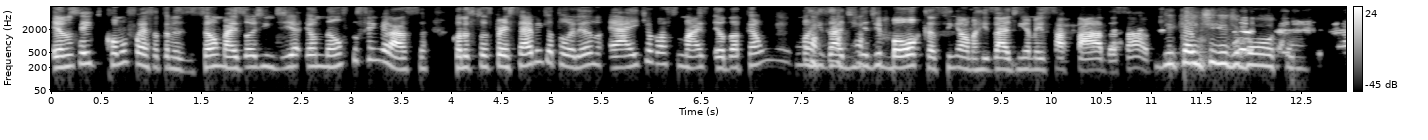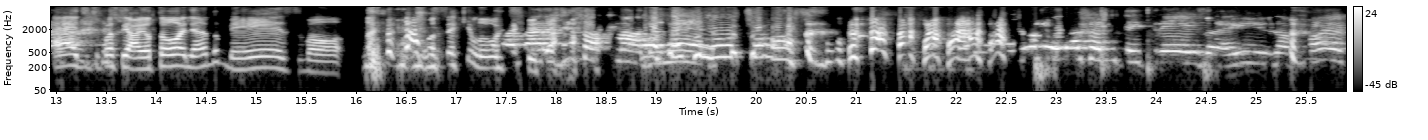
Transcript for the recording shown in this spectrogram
Eu não sei como foi essa transição, mas hoje em dia eu não fico sem graça. Quando as pessoas percebem que eu tô olhando, é aí que eu gosto mais. Eu dou até um, uma risadinha de boca, assim, ó, uma risadinha meio safada, sabe? De cantinho de boca. É, de tipo assim, ó, eu tô olhando mesmo. Você que lute. Cara de safada, Você né? que lute, é ótimo. 43 aí, já foi.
